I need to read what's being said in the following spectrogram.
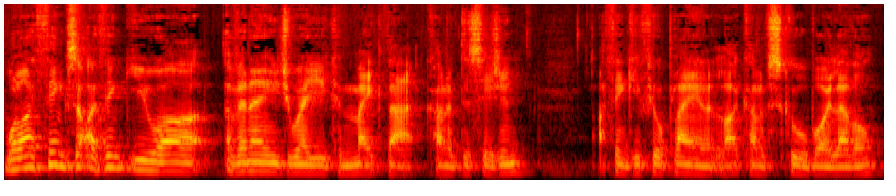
Well, I think so. I think you are of an age where you can make that kind of decision. I think if you're playing at like kind of schoolboy level,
